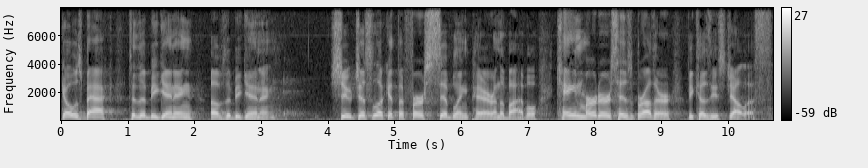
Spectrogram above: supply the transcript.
goes back to the beginning of the beginning. Shoot, just look at the first sibling pair in the Bible. Cain murders his brother because he's jealous.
